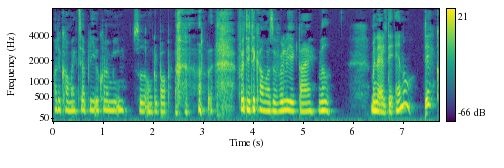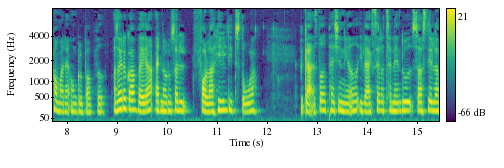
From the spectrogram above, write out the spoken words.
Og det kommer ikke til at blive økonomien, søde onkel Bob. Fordi det kommer selvfølgelig ikke dig ved. Men alt det andet, det kommer der onkel Bob ved. Og så kan det godt være, at når du så folder hele dit store begejstret, passioneret iværksættertalent ud, så stiller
